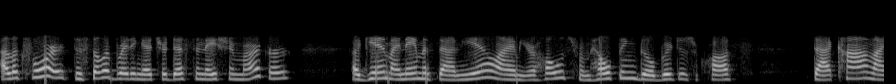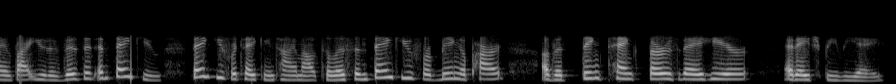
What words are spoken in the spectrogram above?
I look forward to celebrating at your destination marker. Again, my name is Donyale. I am your host from Helping Build Bridges Across com. I invite you to visit and thank you. Thank you for taking time out to listen. Thank you for being a part of the Think Tank Thursday here at HBBA.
